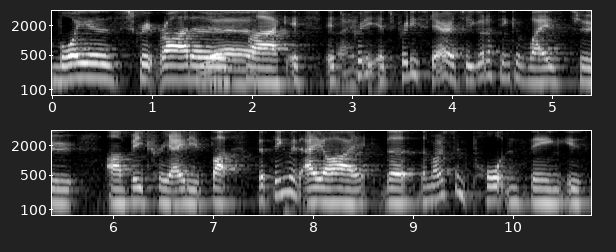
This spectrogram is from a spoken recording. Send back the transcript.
lawyers, script writers, Yeah. like it's it's pretty it's pretty scary. So you got to think of ways to um, be creative. But the thing with AI, the the most important thing is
